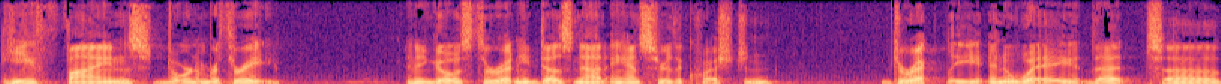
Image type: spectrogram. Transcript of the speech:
He finds door number three, and he goes through it, and he does not answer the question directly in a way that uh,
